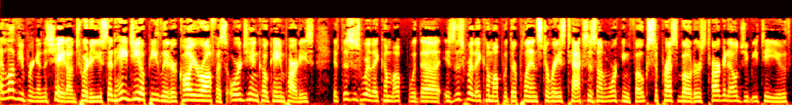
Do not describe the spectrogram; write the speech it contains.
I love you bringing the shade on Twitter. You said, "Hey GOP leader, call your office. Orgy and cocaine parties. If this is where they come up with, uh, is this where they come up with their plans to raise taxes on working folks, suppress voters, target LGBT youth,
